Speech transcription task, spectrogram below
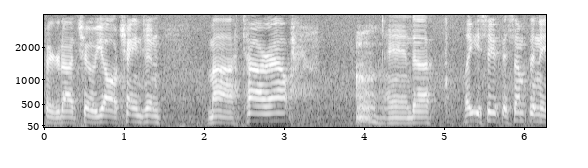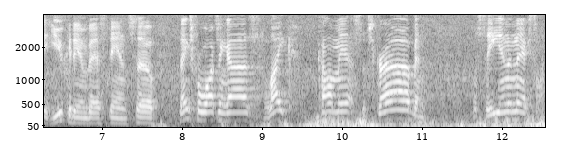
Figured I'd show y'all changing my tire out and uh, let you see if it's something that you could invest in. So thanks for watching guys. Like, comment, subscribe, and we'll see you in the next one.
